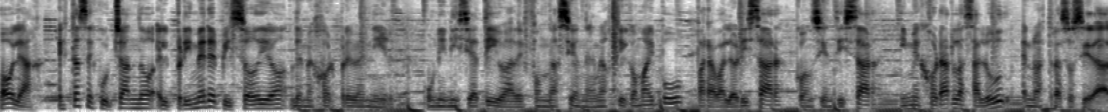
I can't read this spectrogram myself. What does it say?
Hola, estás escuchando el primer episodio de Mejor Prevenir, una iniciativa de Fundación Diagnóstico Maipú para valorizar, concientizar y mejorar la salud en nuestra sociedad.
